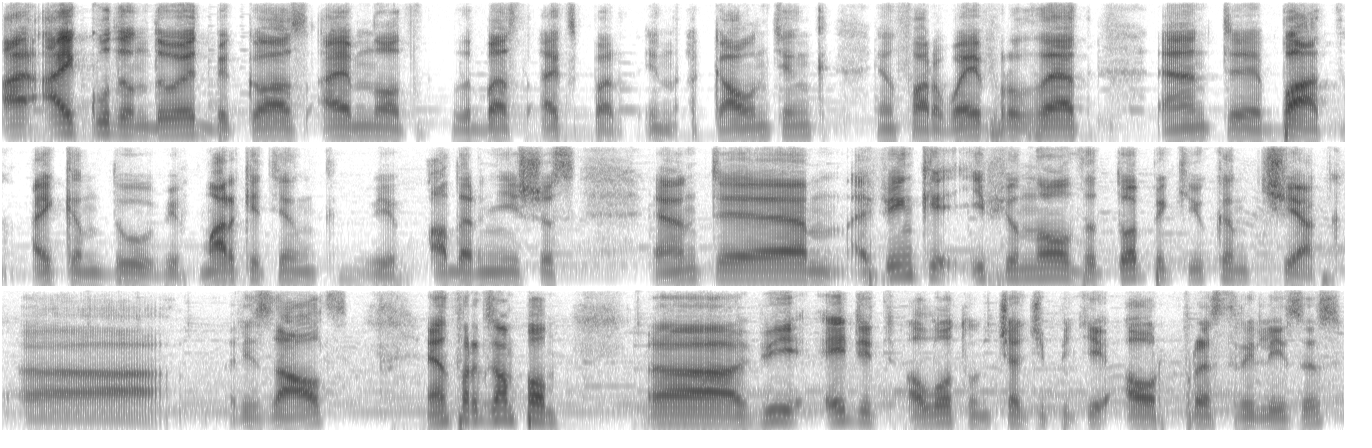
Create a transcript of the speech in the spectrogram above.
I, I couldn't do it because I'm not the best expert in accounting and far away from that. And uh, but I can do with marketing, with other niches. And um, I think if you know the topic, you can check uh, results. And for example, uh, we edit a lot on ChatGPT our press releases,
